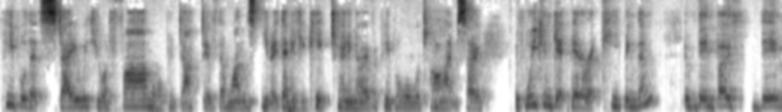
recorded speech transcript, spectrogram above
people that stay with you are far more productive than ones, you know, than if you keep turning over people all the time. So if we can get better at keeping them, then both them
